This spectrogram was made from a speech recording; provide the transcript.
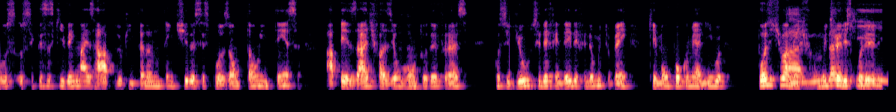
os, os, ciclistas que vêm mais rápido. O Quintana não tem tido essa explosão tão intensa, apesar de fazer um bom Tour de France. Conseguiu se defender e defendeu muito bem, queimou um pouco a minha língua positivamente. Fico muito feliz por ele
